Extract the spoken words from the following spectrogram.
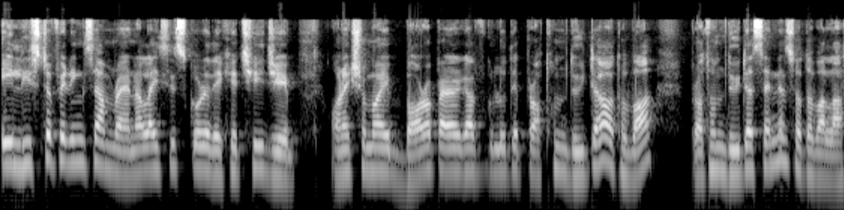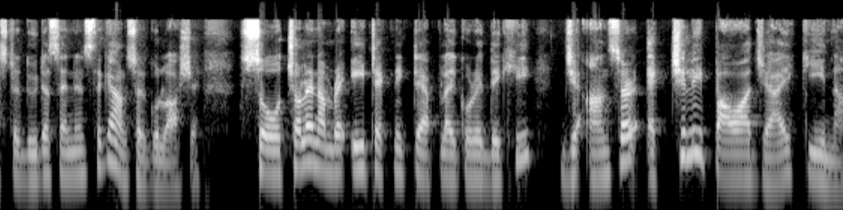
এই লিস্ট অফ হেডিংসে আমরা অ্যানালাইসিস করে দেখেছি যে অনেক সময় বড় প্যারাগ্রাফগুলোতে প্রথম দুইটা অথবা প্রথম দুইটা সেন্টেন্স অথবা লাস্টের দুইটা সেন্টেন্স থেকে আনসারগুলো আসে। সো চলেন আমরা এই টেকনিকটা অ্যাপ্লাই করে দেখি যে আনসার অ্যাকচুয়ালি পাওয়া যায় কি না।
